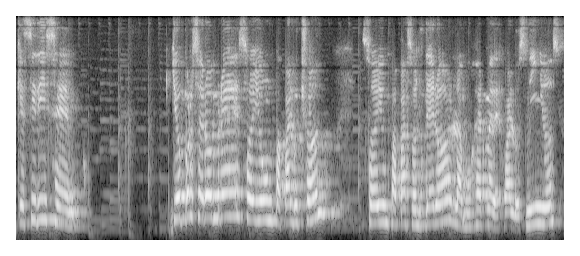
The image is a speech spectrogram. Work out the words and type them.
que sí dicen, yo por ser hombre soy un papá luchón, soy un papá soltero, la mujer me dejó a los niños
